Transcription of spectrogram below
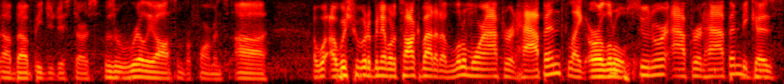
about BJJ Stars. It was a really awesome performance. Uh, I, w- I wish we would have been able to talk about it a little more after it happened, like or a little sooner after it happened, because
